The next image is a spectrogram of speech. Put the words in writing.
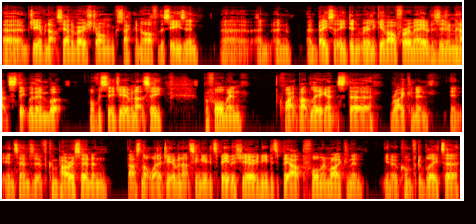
Um, Giovinazzi had a very strong second half of the season, uh, and and and basically didn't really give Alfa Romeo a decision. They had to stick with him, but obviously Giovinazzi performing quite badly against uh, Raikkonen in, in terms of comparison, and that's not where Giovinazzi needed to be this year. He needed to be outperforming Raikkonen you know comfortably to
